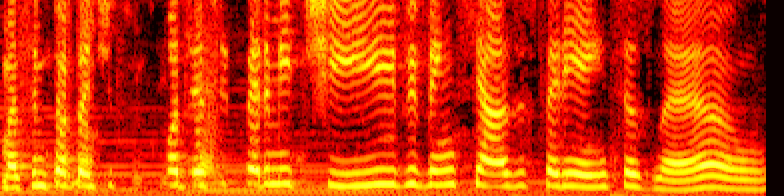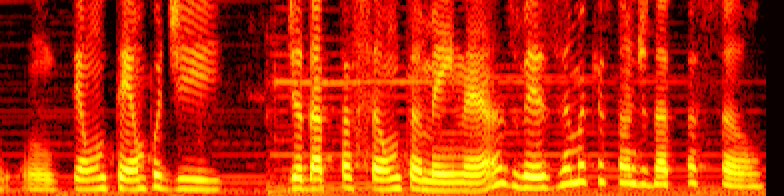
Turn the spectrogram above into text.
Mas é importante poder se permitir vivenciar as experiências, né? Um, um, ter um tempo de, de adaptação também, né? Às vezes é uma questão de adaptação.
